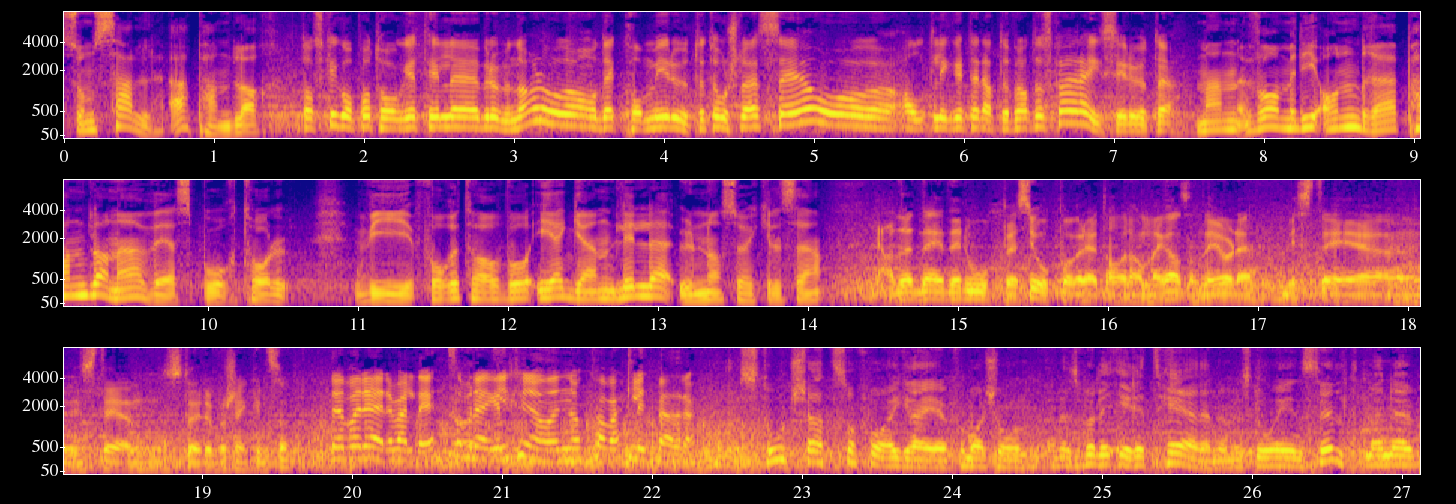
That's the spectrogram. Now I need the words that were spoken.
som selv er pendler. Da skal jeg gå på toget til Brumunddal, og det kom i rute til Oslo SC, og alt ligger til rette for at det skal reise i rute. Men hva med de andre pendlerne ved spor 12? Vi foretar vår egen lille undersøkelse. Ja, Det, det, det ropes jo opp over høyttaleranlegget, altså. det gjør det. Hvis det, er, hvis det er en større forsinkelse. Det varierer veldig veldig. Som regel kunne den nok ha vært litt bedre. Stort sett så får jeg grei informasjon. Det er selvfølgelig irriterende hvis noe er innstilt, men jeg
